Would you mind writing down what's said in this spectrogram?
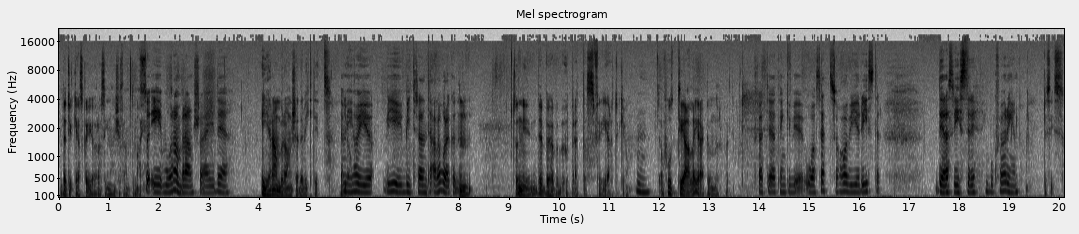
Det tycker jag ska göras innan 25 maj. Så i våran bransch så är det eran bransch är det viktigt. Vi, har ju, vi är ju biträden till alla våra kunder. Mm. Så ni, det behöver upprättas för er tycker jag. Mm. Hos- Till alla era kunder. Faktiskt. För att jag tänker vi, oavsett så har vi ju register. Deras register i i bokföringen. Precis.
